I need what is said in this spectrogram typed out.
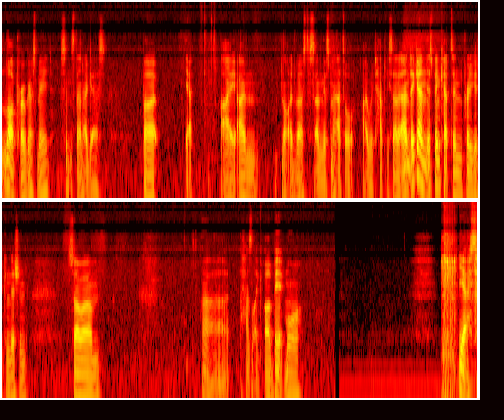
a lot of progress made since then, I guess. But yeah, I I'm not adverse to selling this mat at all. I would happily sell it. And again, it's been kept in pretty good condition. So um uh has like a bit more Yes.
